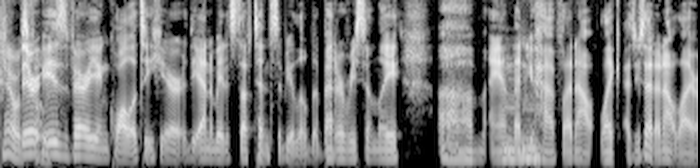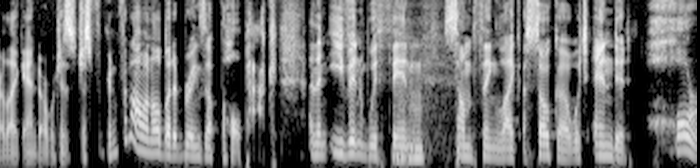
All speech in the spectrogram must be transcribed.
there fun. is varying quality here. The animated stuff tends to be a little bit better recently, um, and then you Mhm. have an out, like as you said, an outlier like Andor, which is just freaking phenomenal, but it brings up the whole pack. And then even within Mhm. something like Ahsoka, which ended horribly.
